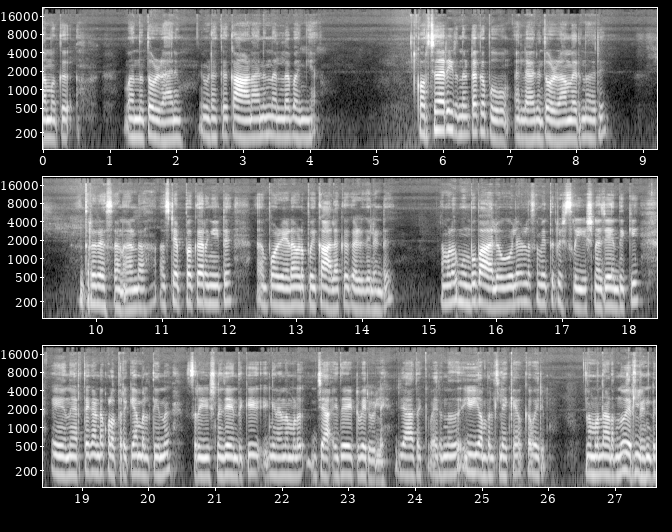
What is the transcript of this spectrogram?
നമുക്ക് വന്ന് തൊഴാനും ഇവിടെയൊക്കെ കാണാനും നല്ല ഭംഗിയാണ് കുറച്ച് നേരം ഇരുന്നിട്ടൊക്കെ പോവും എല്ലാവരും തൊഴാൻ വരുന്നവർ അത്ര രസമാണ് കണ്ടോ? ആ സ്റ്റെപ്പൊക്കെ ഇറങ്ങിയിട്ട് പുഴയുടെ അവിടെ പോയി കാലൊക്കെ കഴുകലുണ്ട്. നമ്മൾ മുമ്പ് ബാലഗോകുലമുള്ള സമയത്ത് ശ്രീകൃഷ്ണ ജയന്തിക്ക് നേരത്തെ കണ്ട കുളപ്പുരയ്ക്ക് അമ്പലത്തിൽ നിന്ന് ശ്രീകൃഷ്ണ ജയന്തിക്ക് ഇങ്ങനെ നമ്മൾ ജാ ഇതായിട്ട് വരുമല്ലേ ജാഥയ്ക്ക് വരുന്നത് ഈ അമ്പലത്തിലേക്കൊക്കെ വരും. നമ്മൾ നടന്നു വരലുണ്ട്.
